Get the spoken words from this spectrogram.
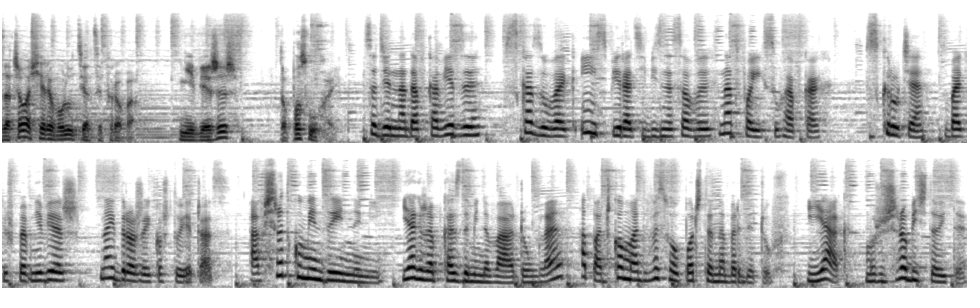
Zaczęła się rewolucja cyfrowa. Nie wierzysz? To posłuchaj. Codzienna dawka wiedzy, wskazówek i inspiracji biznesowych na Twoich słuchawkach. W skrócie, bo jak już pewnie wiesz, najdrożej kosztuje czas. A w środku między innymi, jak żabka zdominowała dżunglę, a paczkomat wysłał pocztę na berdyczów. I jak możesz robić to i ty.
